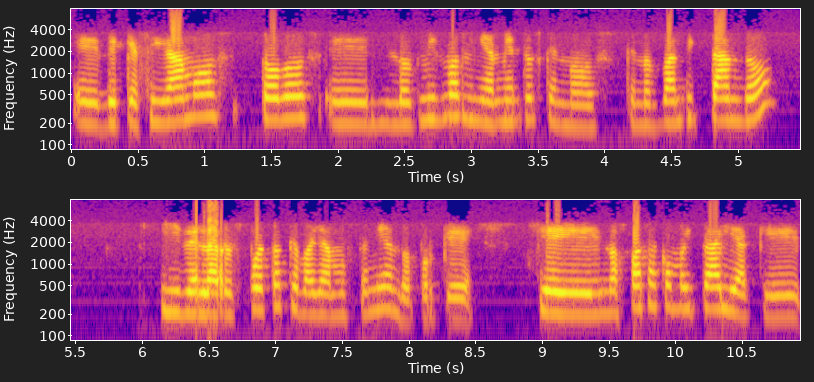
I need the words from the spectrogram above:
eh, de que sigamos todos eh, los mismos lineamientos que nos, que nos van dictando y de la respuesta que vayamos teniendo, porque si nos pasa como Italia, que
